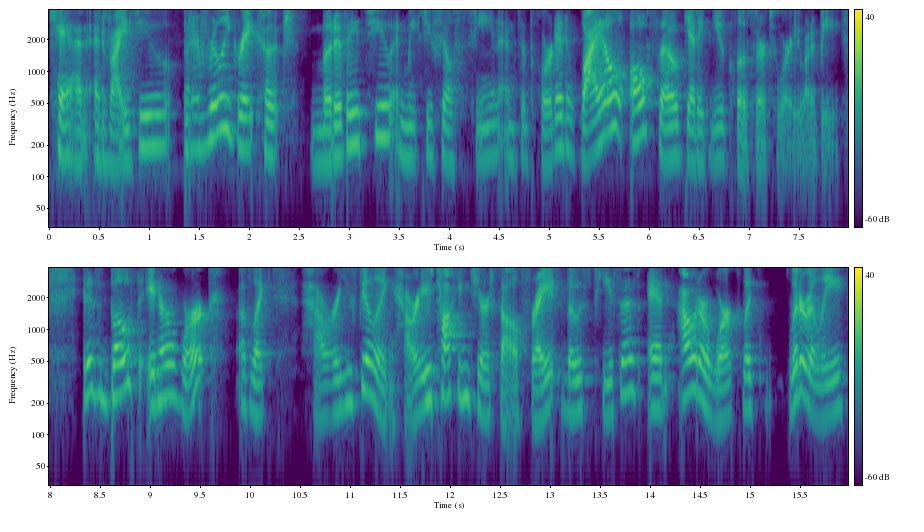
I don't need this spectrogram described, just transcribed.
can advise you, but a really great coach motivates you and makes you feel seen and supported while also getting you closer to where you want to be. It is both inner work of like, how are you feeling? How are you talking to yourself? Right? Those pieces and outer work, like literally,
